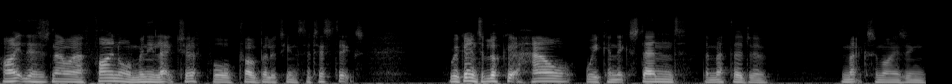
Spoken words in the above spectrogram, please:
Hi, this is now our final mini lecture for probability and statistics. We're going to look at how we can extend the method of maximizing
